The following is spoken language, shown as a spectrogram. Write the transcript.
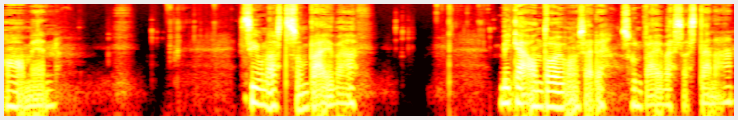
Aamen. Siunasta sun päivää. Mikä on toivon säde sun päivässäsi tänään?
